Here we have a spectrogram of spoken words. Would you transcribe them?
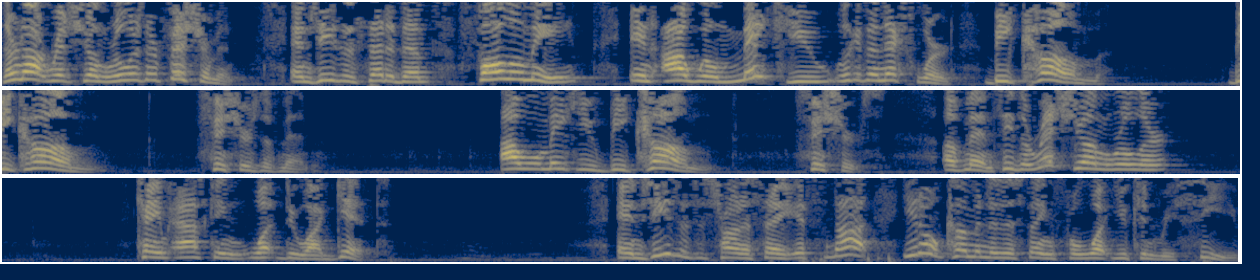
They're not rich young rulers, they're fishermen. And Jesus said to them, Follow me, and I will make you, look at the next word, become, become fishers of men. I will make you become fishers of men. See, the rich young ruler came asking, What do I get? And Jesus is trying to say, It's not, you don't come into this thing for what you can receive,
